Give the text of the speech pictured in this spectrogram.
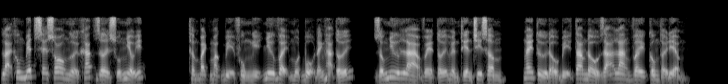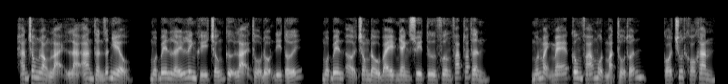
lại không biết sẽ so người khác rơi xuống nhiều ít. Thẩm bạch mặc bị phùng nghị như vậy một bộ đánh hạ tới, giống như là về tới huyền thiên chi sâm, ngay từ đầu bị tam đầu dã lang vây công thời điểm. Hắn trong lòng lại là an thần rất nhiều, một bên lấy linh khí chống cự lại thổ độn đi tới, một bên ở trong đầu bay nhanh suy tư phương pháp thoát thân. Muốn mạnh mẽ công phá một mặt thổ thuẫn, có chút khó khăn.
